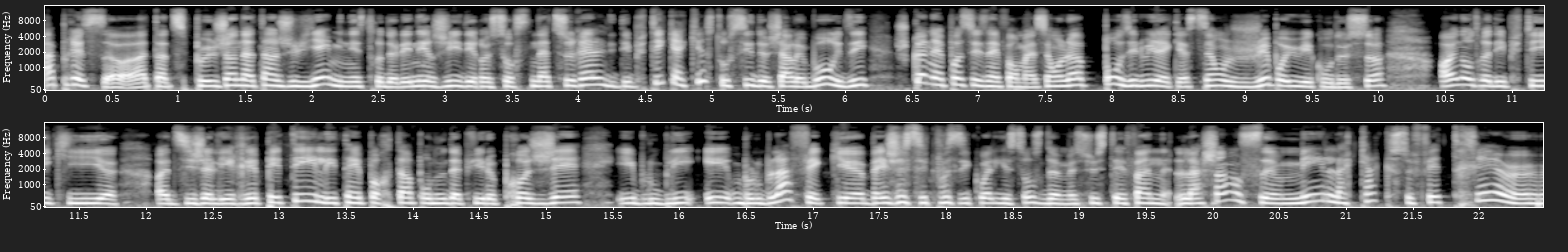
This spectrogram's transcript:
Après ça, attends un petit peu, Jonathan Julien, ministre de l'Énergie et des Ressources naturelles, député caquiste aussi de Charlebourg, il dit, je connais pas ces informations-là, posez-lui la question, j'ai pas eu écho de ça. Un autre député qui euh, a dit, je l'ai répété, il est important pour nous d'appuyer le projet et bloubli et bloubla. Fait que, ben, je sais pas c'est quoi les sources de M. Stéphane Lachance, mais la CAQ se fait très, euh,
